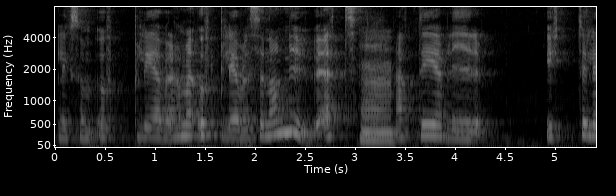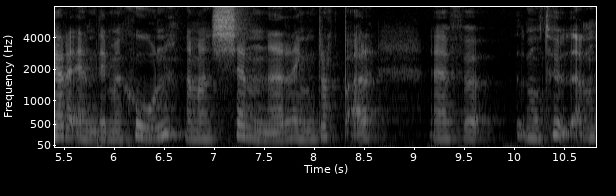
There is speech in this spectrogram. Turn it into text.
liksom upplever, de här upplevelserna av nuet, Mm. att det blir ytterligare en dimension när man känner regndroppar eh, för, mot huden.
